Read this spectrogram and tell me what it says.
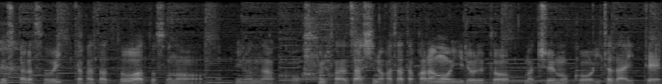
ですからそういった方とあとそのいろんな広告の雑誌の方とからもいろいろと、まあ、注目をいただいて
